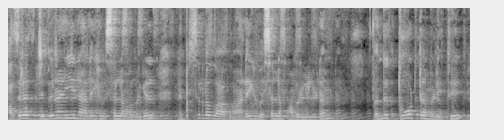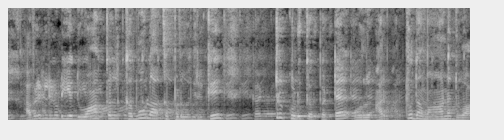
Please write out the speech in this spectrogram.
ஹசரத் ஜிப்ராஹில் அலஹி வசல்லம் அவர்கள் நபிசல்லாஹும் அலஹி வசல்லம் அவர்களிடம் வந்து தோற்றமளித்து அவர்களினுடைய துவாக்கள் கபூலாக்கப்படுவதற்கு கற்றுக் கொடுக்கப்பட்ட ஒரு அற்புதமான துவா.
